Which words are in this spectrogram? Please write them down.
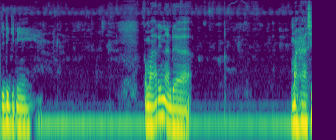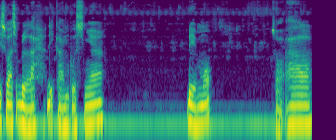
jadi gini. Kemarin ada mahasiswa sebelah di kampusnya demo soal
